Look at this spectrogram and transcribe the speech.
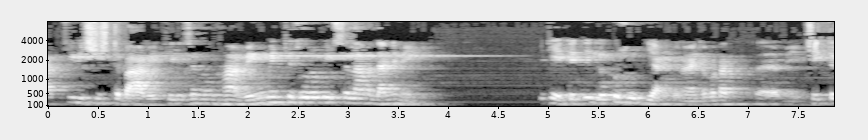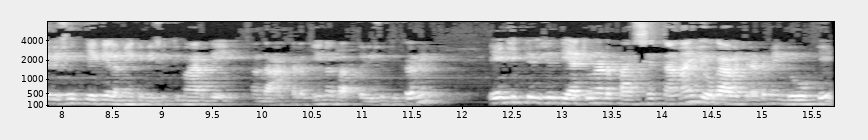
අති විශිෂ්ට භාවය තිරසනුහා වෙන් වෙච්ච ස්වරූපය ඉස්සල්ලාම දන්නේ මේක. ඉතින් ඒකෙදි ලොකු සුද්ධියක් වෙනවා. එතකොටත් මේ චිත්ත විසුද්ධිය කියලා මේක විසුද්ධි මාර්ගයේ සඳහන් කරලා තියෙනවා තත්ත්ව විසුද්ධි ක්‍රමය. ඒ චිත්ත විසුද්ධිය ඇති වුණාට පස්සේ තමයි යෝගාවචරයට මේ ලෝකේ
